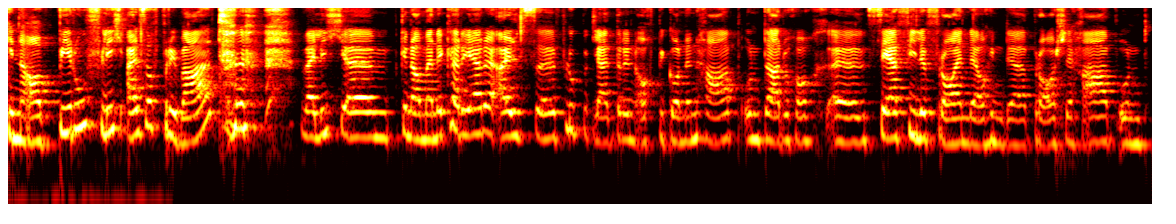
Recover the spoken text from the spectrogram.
Genau, beruflich als auch privat, weil ich ähm, genau meine Karriere als äh, Flugbegleiterin auch begonnen habe und dadurch auch äh, sehr viele Freunde auch in der Branche habe und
